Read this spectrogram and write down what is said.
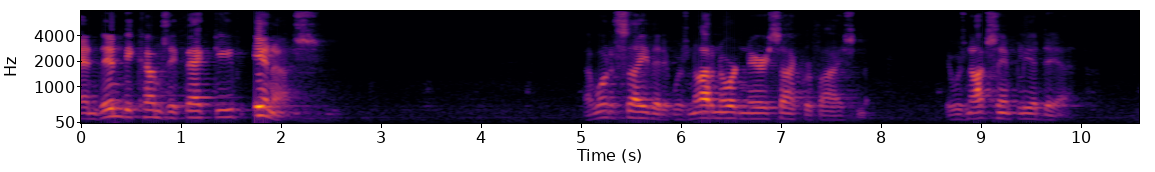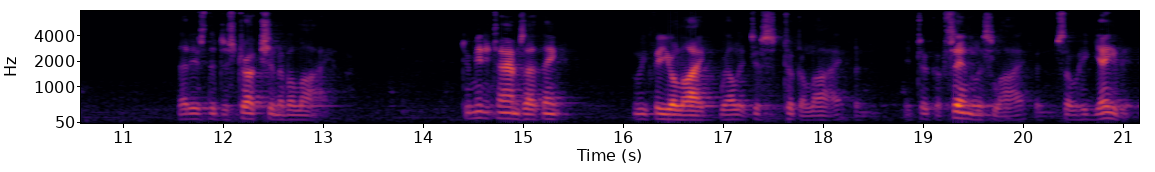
and then becomes effective in us. I want to say that it was not an ordinary sacrifice. It was not simply a death. That is the destruction of a life. Too many times I think we feel like, well, it just took a life, and it took a sinless life, and so he gave it.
